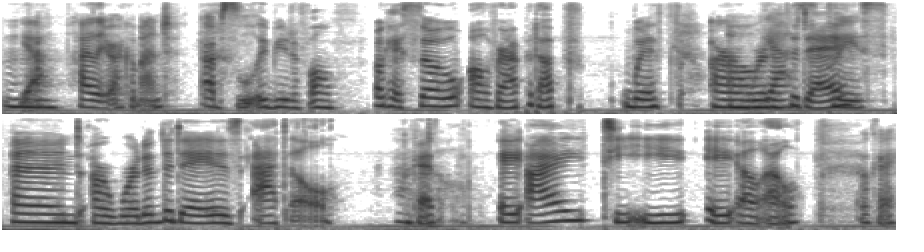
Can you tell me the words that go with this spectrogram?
Yeah, mm-hmm. highly recommend. Absolutely beautiful. Okay, so I'll wrap it up with our Oh, word of the day. please. And our word of the day is aiteall. Okay. A I T E A L L. Okay.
